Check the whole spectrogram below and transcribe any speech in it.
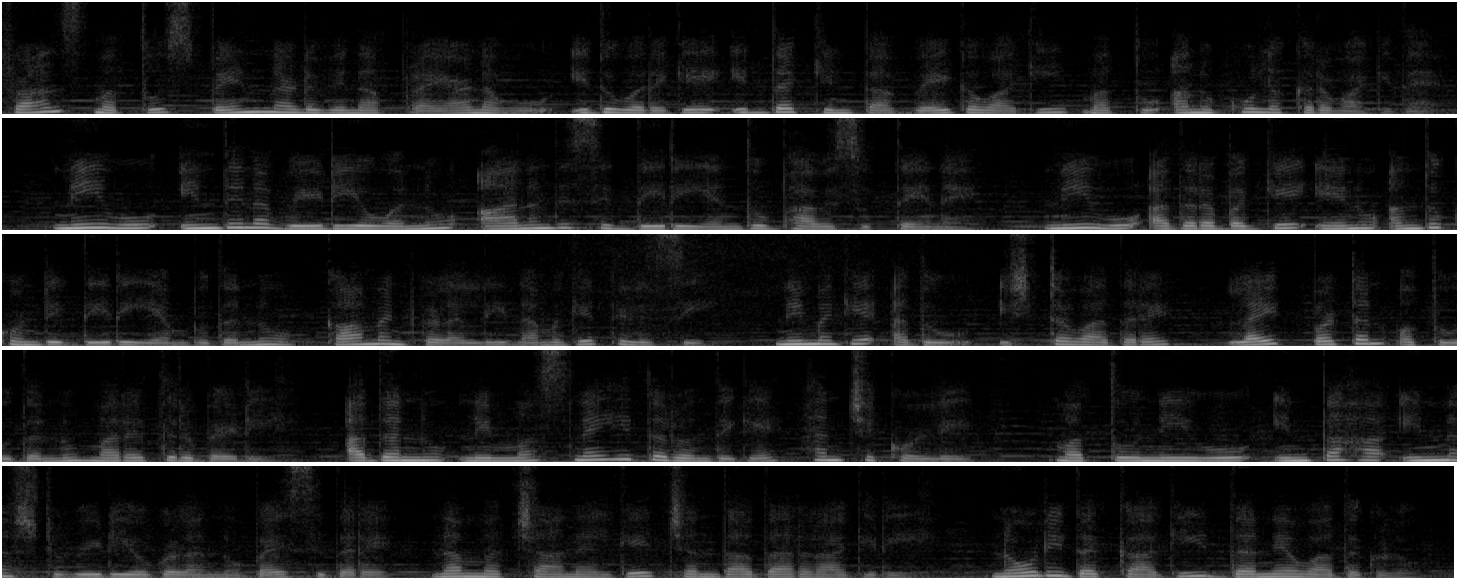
ಫ್ರಾನ್ಸ್ ಮತ್ತು ಸ್ಪೇನ್ ನಡುವಿನ ಪ್ರಯಾಣವು ಇದುವರೆಗೆ ಇದ್ದಕ್ಕಿಂತ ವೇಗವಾಗಿ ಮತ್ತು ಅನುಕೂಲಕರವಾಗಿದೆ. ನೀವು ಇಂದಿನ ವಿಡಿಯೋವನ್ನು ಆನಂದಿಸಿದ್ದೀರಿ ಎಂದು ಭಾವಿಸುತ್ತೇನೆ. ನೀವು ಅದರ ಬಗ್ಗೆ ಏನು ಅಂದುಕೊಂಡಿದ್ದೀರಿ ಎಂಬುದನ್ನು ಕಾಮೆಂಟ್ಗಳಲ್ಲಿ ನಮಗೆ ತಿಳಿಸಿ. ನಿಮಗೆ ಅದು ಇಷ್ಟವಾದರೆ ಲೈಕ್ ಬಟನ್ ಒತ್ತುವುದನ್ನು ಮರೆತಿರಬೇಡಿ. ಅದನ್ನು ನಿಮ್ಮ ಸ್ನೇಹಿತರೊಂದಿಗೆ ಹಂಚಿಕೊಳ್ಳಿ. ಮತ್ತು ನೀವು ಇಂತಹ ಇನ್ನಷ್ಟು ವಿಡಿಯೋಗಳನ್ನು ಬಯಸಿದರೆ ನಮ್ಮ ಚಾನೆಲ್ಗೆ ಚಂದಾದಾರರಾಗಿರಿ. ನೋಡಿದಕ್ಕಾಗಿ ಧನ್ಯವಾದಗಳು.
